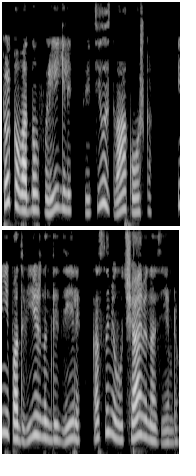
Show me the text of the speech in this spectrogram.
Только в одном флигеле светилось два окошка и неподвижно глядели косыми лучами на землю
